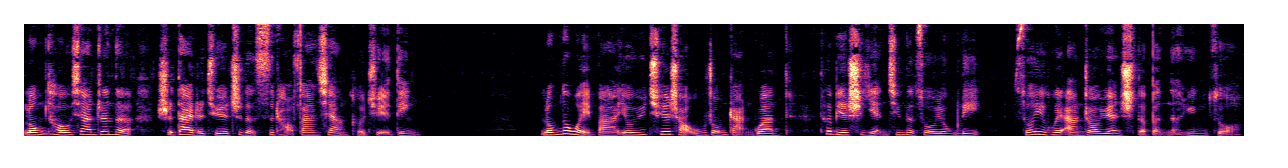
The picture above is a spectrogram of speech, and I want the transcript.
龙头象征的是带着觉知的思考方向和决定。龙的尾巴由于缺少五种感官，特别是眼睛的作用力，所以会按照原始的本能运作。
